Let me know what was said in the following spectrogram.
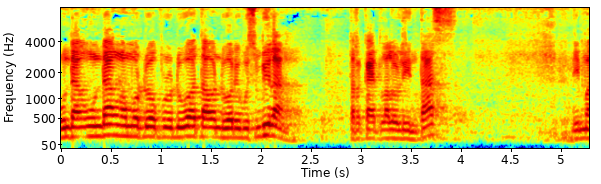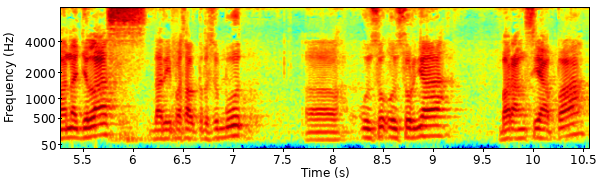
Undang-Undang nomor 22 tahun 2009 terkait lalu lintas di mana jelas dari pasal tersebut uh, unsur-unsurnya barang siapa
